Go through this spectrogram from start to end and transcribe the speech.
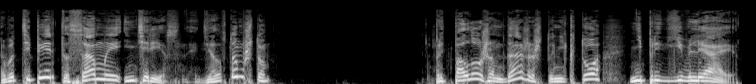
Вот теперь-то самое интересное. Дело в том, что предположим даже, что никто не предъявляет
